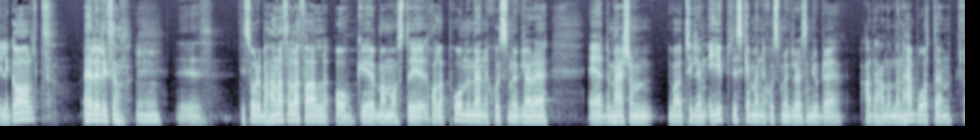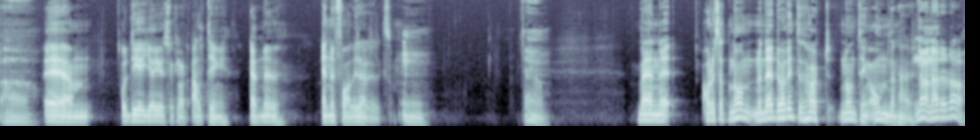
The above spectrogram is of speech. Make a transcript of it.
illegalt. Eller liksom, eh, det är så det behandlas i alla fall. Och eh, man måste hålla på med människosmugglare. Eh, De här som var tydligen egyptiska människosmugglare som gjorde, hade hand om den här båten. Oh. Och det gör ju såklart allting ännu, ännu farligare. Liksom. Damn. Men har du sett någon, men du hade inte hört någonting om den här? No, not at all.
